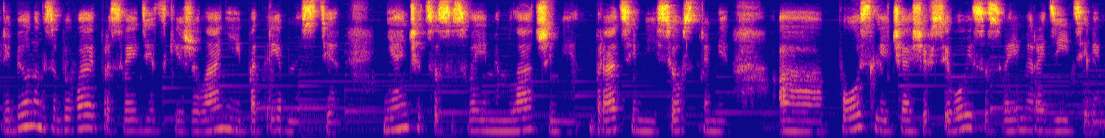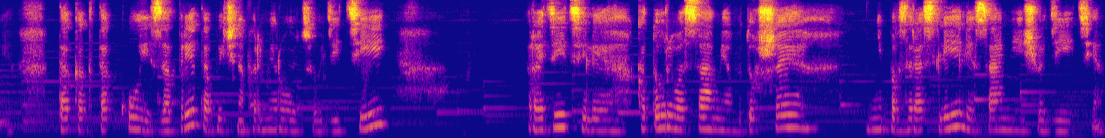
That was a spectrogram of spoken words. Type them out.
Ребенок забывает про свои детские желания и потребности, нянчится со своими младшими братьями и сестрами, а после чаще всего и со своими родителями, так как такой запрет обычно формируется у детей, родители которого сами в душе не повзрослели, сами еще дети.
